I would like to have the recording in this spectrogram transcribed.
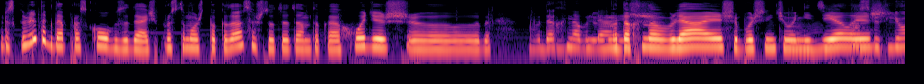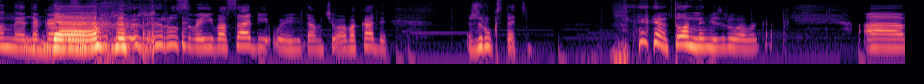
Расскажи тогда про скоп задач. Просто может показаться, что ты там такая ходишь, э, вдохновляешь. вдохновляешь и больше ничего не делаешь. Просветленная такая, да. жру свои васаби, ой, или там что, авокады. Жру, кстати. Тоннами жру авокадо. А,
